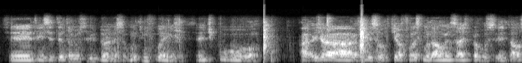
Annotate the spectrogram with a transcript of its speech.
Você tem 70 mil seguidores, né? Você é muito influente. Você, tipo. ah, Já começou que tinha fãs que mandavam mensagem pra você e tal.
